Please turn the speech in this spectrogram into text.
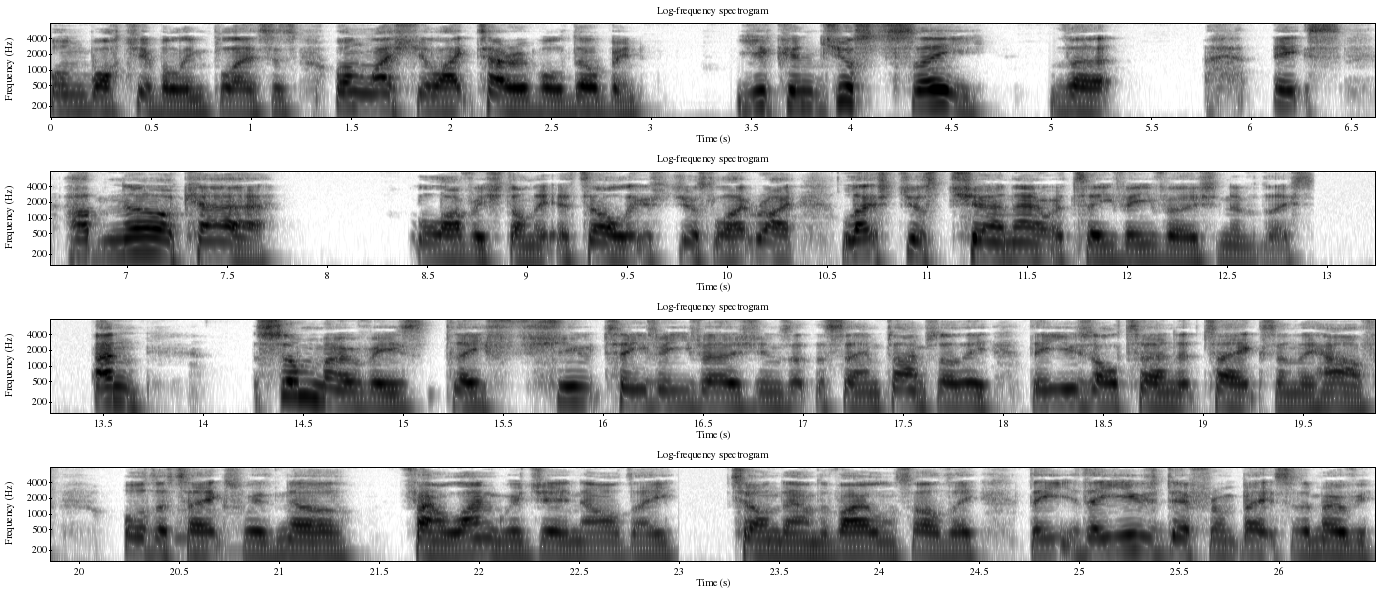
unwatchable in places, unless you like terrible dubbing. You can just see that it's had no care lavished on it at all. It's just like, right, let's just churn out a TV version of this. And some movies they shoot TV versions at the same time, so they they use alternate takes and they have other takes with no foul language in, or they tone down the violence, or they they they use different bits of the movie.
